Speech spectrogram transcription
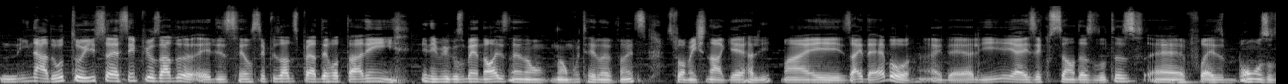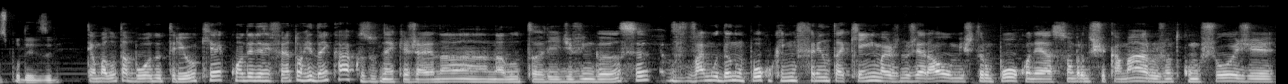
em Naruto isso é sempre usado, eles são sempre usados para derrotarem inimigos menores, né, não, não muito relevantes, principalmente na guerra ali, mas a ideia é boa, a ideia ali e a execução das lutas é, faz bom uso dos poderes ali tem uma luta boa do trio que é quando eles enfrentam Hidan e Kakuzu, né? Que já é na, na luta ali de vingança. Vai mudando um pouco quem enfrenta quem, mas no geral mistura um pouco, né? A sombra do Shikamaru junto com o Shoji,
